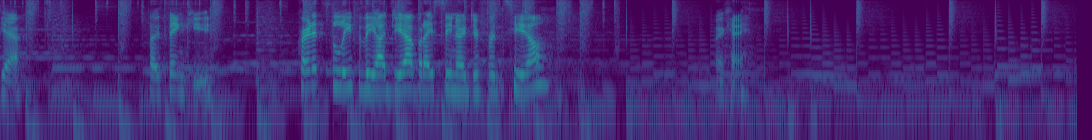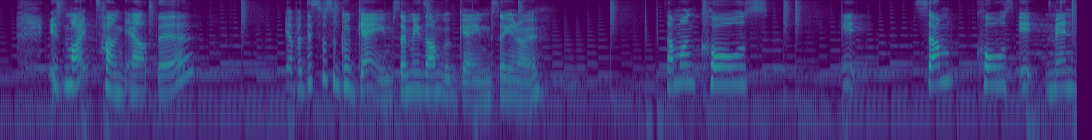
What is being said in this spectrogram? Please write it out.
yeah. So thank you. Credits to Lee for the idea, but I see no difference here. Okay. Is my tongue out there? Yeah, but this was a good game, so it means I'm good game, so you know. Someone calls it some calls it men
